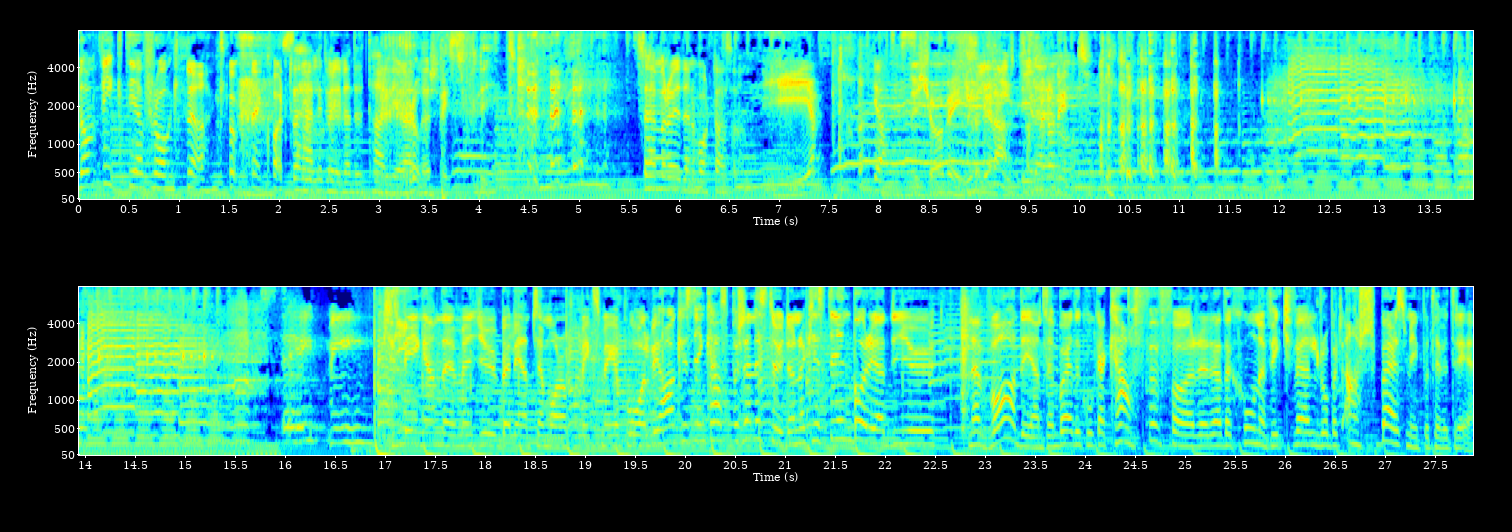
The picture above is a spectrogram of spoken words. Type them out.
de viktiga frågorna. Klockan är kvart Så härligt med dina detaljer, Anders. Rumpisflyt. Så hemorrojden är borta alltså. Japp, Grattis. nu kör vi. Helena, med något nytt. Klingande med jubel egentligen morgon på Mix Megapol. Vi har Kristin Kaspersen i studion och Kristin började ju, när var det egentligen, började koka kaffe för redaktionen för ikväll Robert Aschberg som gick på TV3.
